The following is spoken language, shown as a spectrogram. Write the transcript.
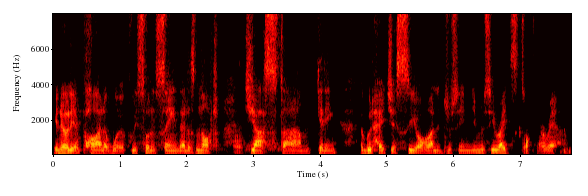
In earlier pilot work, we've sort of seen that as not just um, getting a good HSC or high literacy and numeracy rates. It's often around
